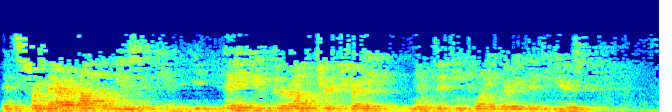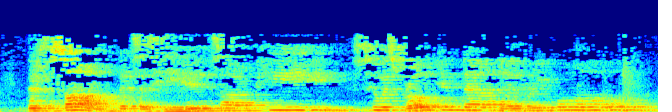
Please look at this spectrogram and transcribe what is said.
It's from Maranatha Music. And any of you who've been around the church for any, you know, 15, 20, 30, 50 years, there's a song that says, He is our peace, who has broken down every wall.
